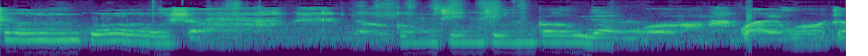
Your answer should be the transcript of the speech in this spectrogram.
生活上。老公天天抱怨我，怪我整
